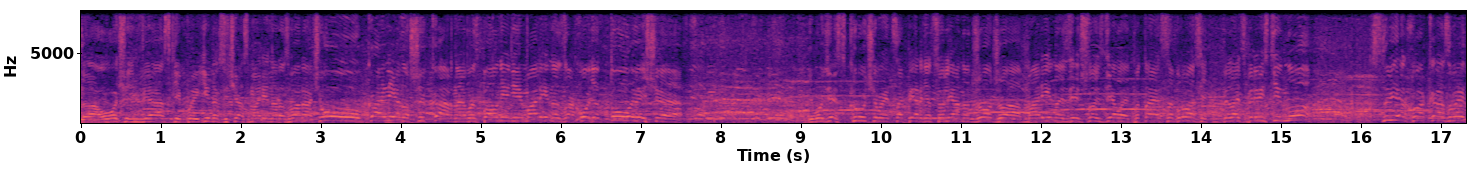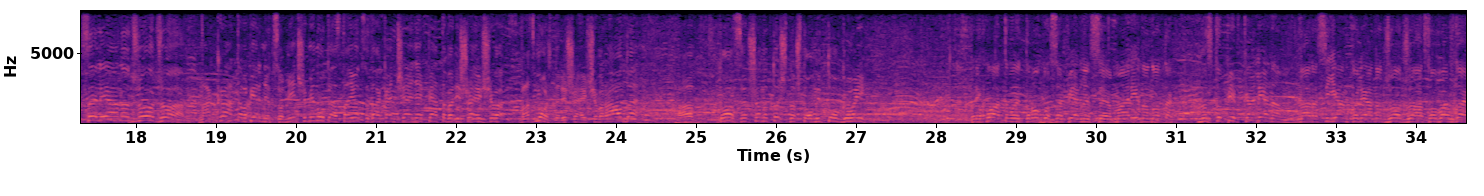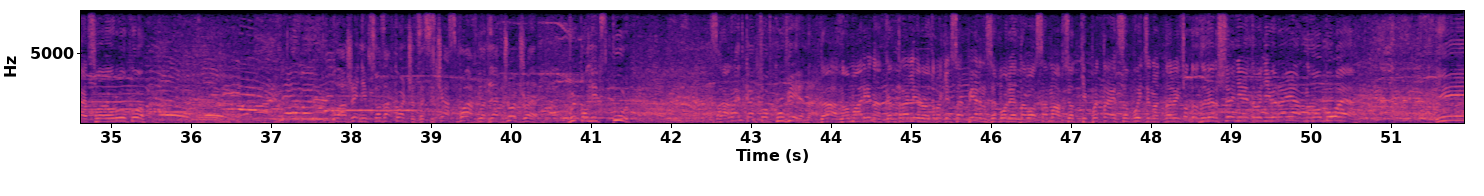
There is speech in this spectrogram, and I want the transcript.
Да, очень вязкий поединок сейчас Марина разворачивает. О, колено шикарное в исполнении Марины. Заходит туловище. И вот здесь скручивает соперницу Лиана Джорджо. Марина здесь что сделает? Пытается бросить, пытается перевести, но сверху оказывается Лиана Джорджо. Накатывает соперницу. Меньше минуты остается до окончания пятого решающего, возможно, решающего раунда. А, то совершенно точно, что он итоговый. Прихватывает руку соперницы Марина, но так, наступив коленом на россиянку Лиана Джорджо, освобождает свою руку. Положение все закончится. Сейчас важно для Джорджа выполнить спурт. Забрать концовку уверенно. Да, но Марина контролирует руки соперницы. Более того, сама все-таки пытается вытянуть на рычаг до завершения этого невероятного боя. И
